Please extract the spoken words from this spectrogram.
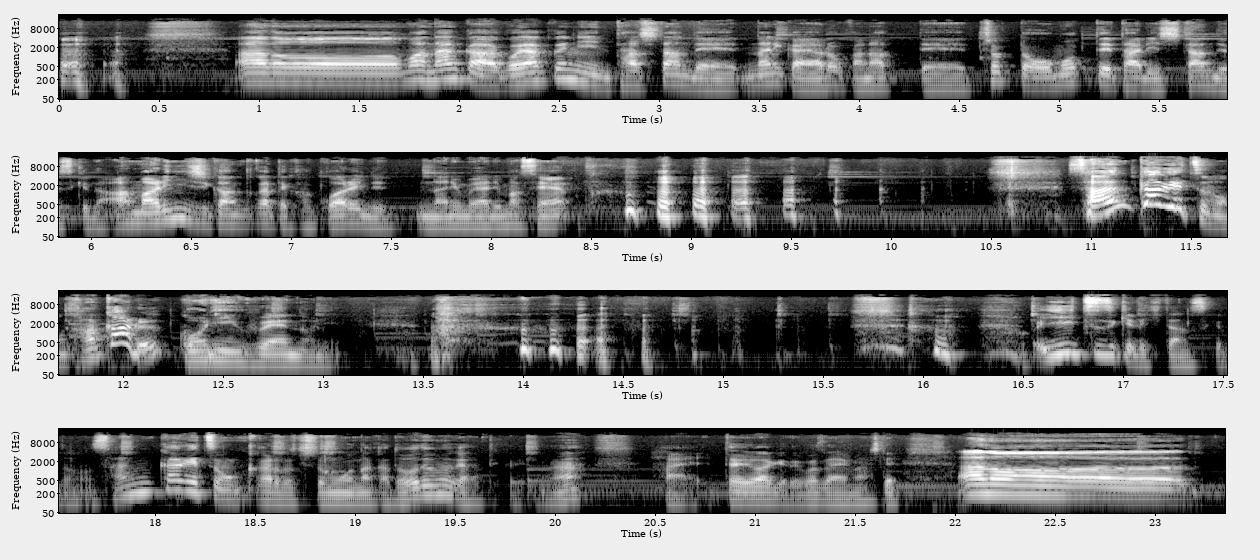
あのー、まあなんか500人足したんで何かやろうかなってちょっと思ってたりしたんですけどあまりに時間かかってかっこ悪いんで何もやりません。3ヶ月もかかる ?5 人増えんのに。言い続けてきたんですけども3ヶ月もかかるとちょっともうなんかどうでもよくなってくるよな。はい。というわけでございまして。あのー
